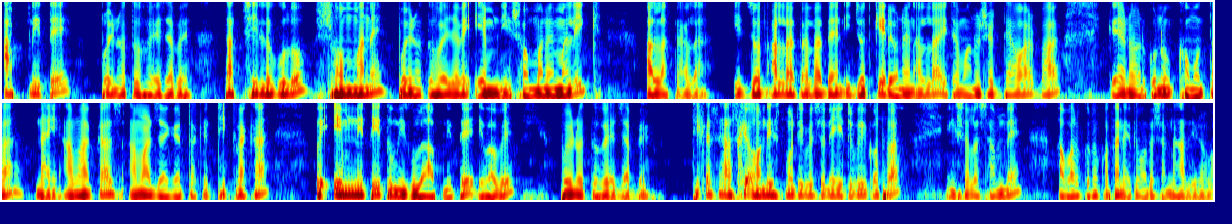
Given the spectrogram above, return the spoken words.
আপনিতে পরিণত হয়ে যাবে, তাচ্ছিল্যগুলো সম্মানে পরিণত হয়ে যাবে, এমনি সম্মানের মালিক আল্লাহ তালা ইজ্জত আল্লাহ তালা দেন, ইজ্জত কেড়েও নেন? আল্লাহ, এটা মানুষের দেওয়ার বা কেড়ে নেওয়ার কোনো ক্ষমতা নাই। আমার কাজ, আমার জায়গাটাকে ঠিক রাখা, ওই এমনিতেই তুমিগুলো আপনিতে এভাবে পরিণত হয়ে যাবে। ঠিক আছে, আজকে অনেস্ট মোটিভেশনে এইটুকুই কথা। ইনশাল্লাহ সামনে আবার কোনো কথা নেই, তোমাদের সামনে হাজির হব।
